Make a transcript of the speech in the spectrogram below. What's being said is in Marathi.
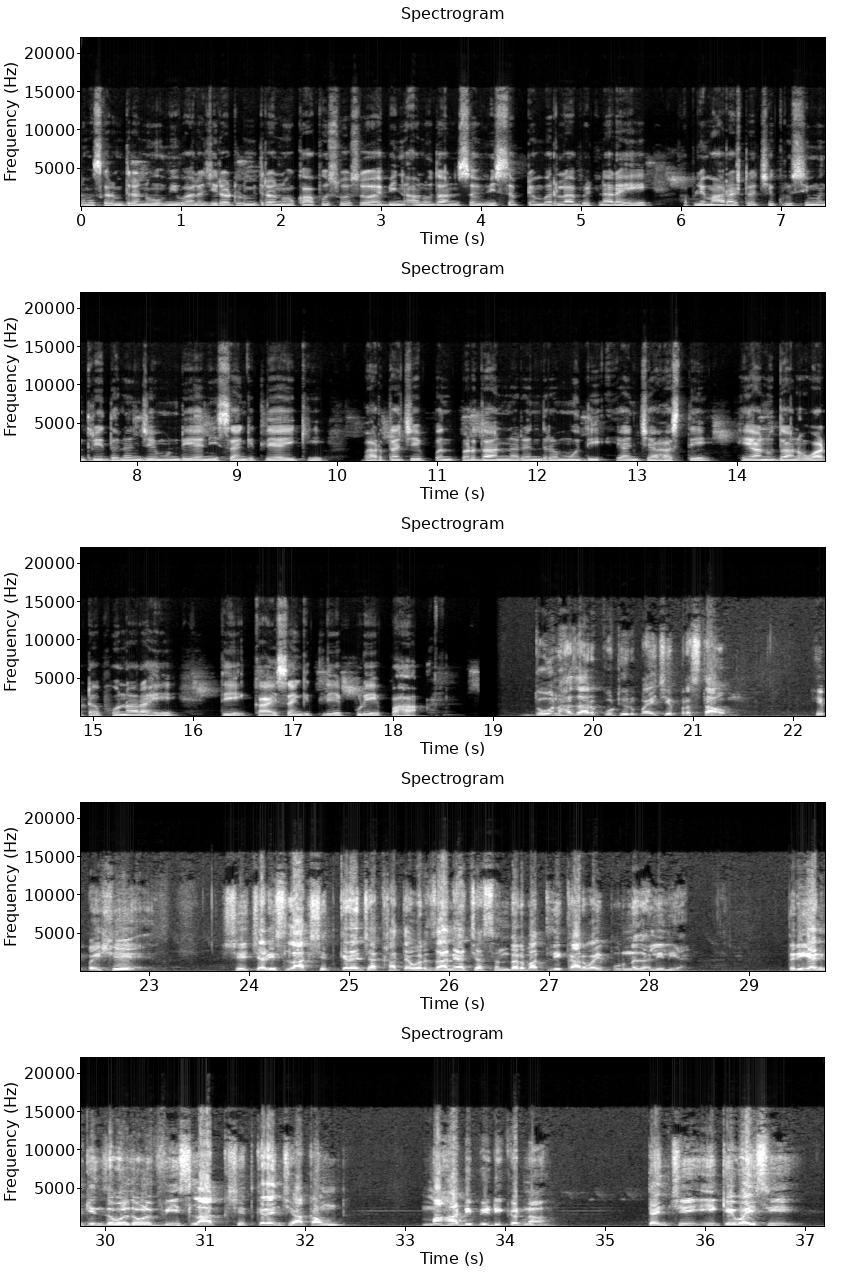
नमस्कार मित्रांनो मी बालाजी राठोड मित्रांनो कापूस व सोयाबीन अनुदान सव्वीस सप्टेंबरला भेटणार आहे. आपले महाराष्ट्राचे कृषी मंत्री धनंजय मुंडे यांनी सांगितले आहे की भारताचे पंतप्रधान नरेंद्र मोदी यांच्या हस्ते हे अनुदान वाटप होणार आहे. ते काय सांगितले पुढे पहा. दोन हजार कोटी रुपयाचे प्रस्ताव हे पैसे शेहेचाळीस लाख शेतकऱ्यांच्या खात्यावर जाण्याच्या संदर्भातली कारवाई पूर्ण झालेली आहे. तरी आणखीन जवळजवळ वीस लाख शेतकऱ्यांचे अकाउंट महा डी पी डीकडनं त्यांची ई के वाय सी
